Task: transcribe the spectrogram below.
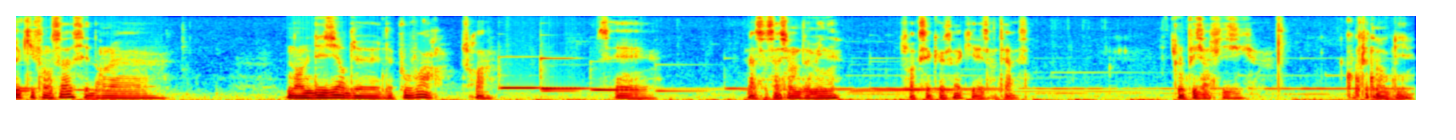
Ceux qui font ça, c'est dans le dans le désir de, de pouvoir, je crois. C'est la sensation de dominer. Je crois que c'est que ça qui les intéresse. Le plaisir physique, complètement oublié.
